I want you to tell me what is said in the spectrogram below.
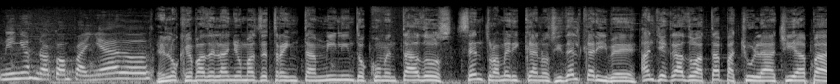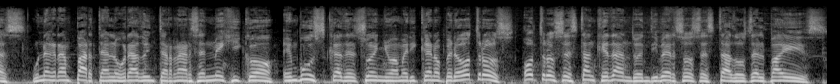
niños no acompañados. En lo que va del año, más de 30 mil indocumentados centroamericanos y del Caribe han llegado a Tapachula, Chiapas. Una gran parte han logrado internarse en México en busca del sueño americano, pero otros, otros se están quedando en diversos estados del país.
